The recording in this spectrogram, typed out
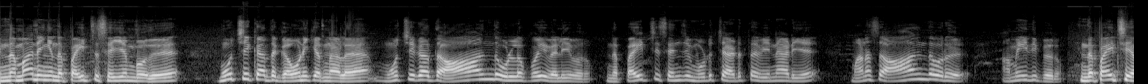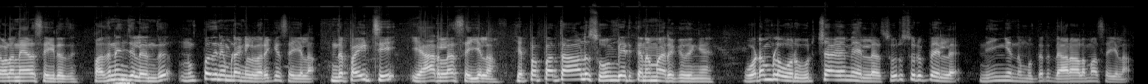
இந்த மாதிரி நீங்கள் இந்த பயிற்சி செய்யும்போது மூச்சு காற்றை கவனிக்கிறனால மூச்சு காற்று ஆழ்ந்து உள்ளே போய் வெளியே வரும். இந்த பயிற்சி செஞ்சு முடித்த அடுத்த வினாடியே மனசு ஆழ்ந்த ஒரு அமைதி பெறும். இந்த பயிற்சி எவ்வளோ நேரம் செய்கிறது பதினஞ்சுலேருந்து முப்பது நிமிடங்கள் வரைக்கும் செய்யலாம். இந்த பயிற்சி யாரெல்லாம் செய்யலாம்? எப்போ பார்த்தாலும் சோம்பேறித்தனமாக இருக்குதுங்க. உடம்புல ஒரு உற்சாகமே இல்லை சுறுசுறுப்பே இல்லை. நீங்கள் இந்த முத்திரை தாராளமாக செய்யலாம்.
